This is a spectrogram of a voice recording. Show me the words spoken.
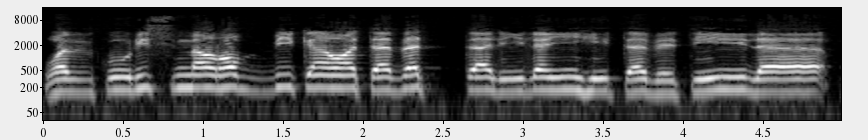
واذكر اسم ربك وتبتل إليه تبتيلاً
